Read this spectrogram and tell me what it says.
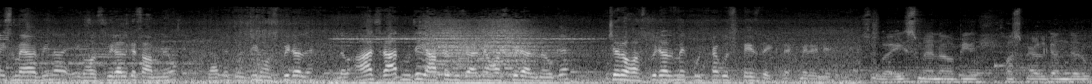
गाइस मैं अभी ना एक हॉस्पिटल के सामने हूँ। यहाँ पे दो तीन हॉस्पिटल है। मतलब आज रात मुझे यहाँ पे गुजारना है हॉस्पिटल में ओके चलो हॉस्पिटल में कुछ ना कुछ स्पेस देखते हैं मेरे लिए। सो गाइस मैं ना अभी हॉस्पिटल के अंदर हूँ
